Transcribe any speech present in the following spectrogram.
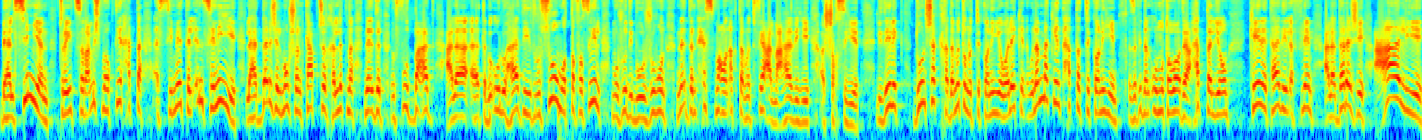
بهال simian trait صار عم يشبهوا كثير حتى السمات الإنسانية لهالدرجة ال motion capture خلتنا نقدر نفوت بعد على آه، تبقولوا هذه الرسوم والتفاصيل موجودة بوجوههم نقدر نحس معهم أكثر ونتفاعل مع هذه الشخصيات. لذلك دون شك خدمتهم التقنية ولكن ولما كانت حتى التقنية إذا فينا نقول متواضعة حتى اليوم كانت هذه الأفلام على درجة عالية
